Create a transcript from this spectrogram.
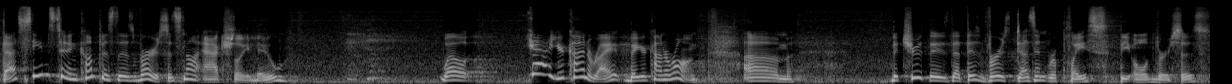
That seems to encompass this verse. It's not actually new. Well, yeah, you're kind of right, but you're kind of wrong. Um, the truth is that this verse doesn't replace the old verses,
